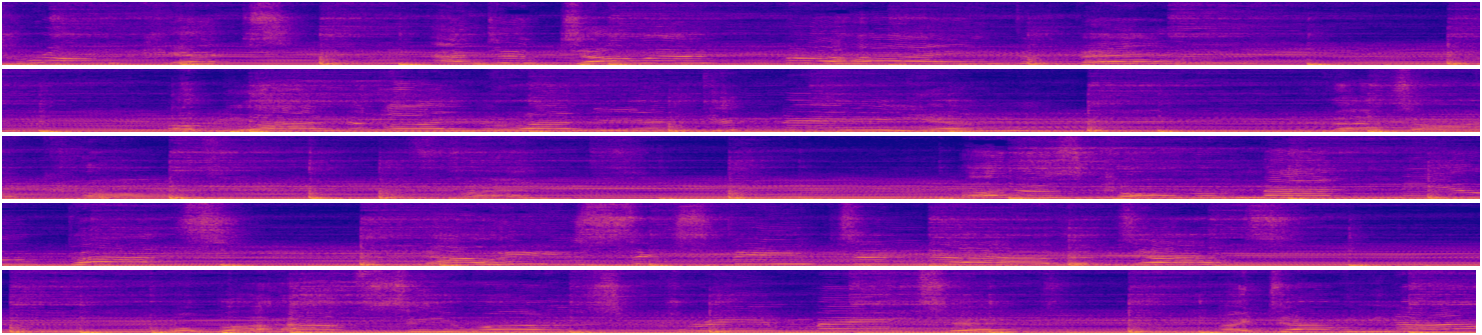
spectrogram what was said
drum kit and a dollar behind the pen. A bland that I called a friend. Others call the man Neil Peart. Now he's six feet under the dirt. Or perhaps he was cremated. I don't know.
